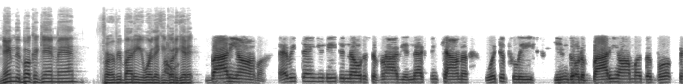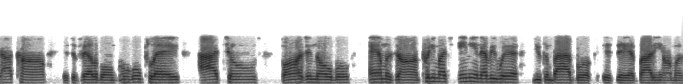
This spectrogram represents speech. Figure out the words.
Name the book again, man, for everybody where they can oh, go to get it. Oh, Body Armor everything you need to know to survive your next encounter with the police. You can go to bodyarmorthebook.com. It's available on Google Play, iTunes, Barnes and Noble, Amazon, pretty much any and everywhere you can buy a book is there. Body Armor,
